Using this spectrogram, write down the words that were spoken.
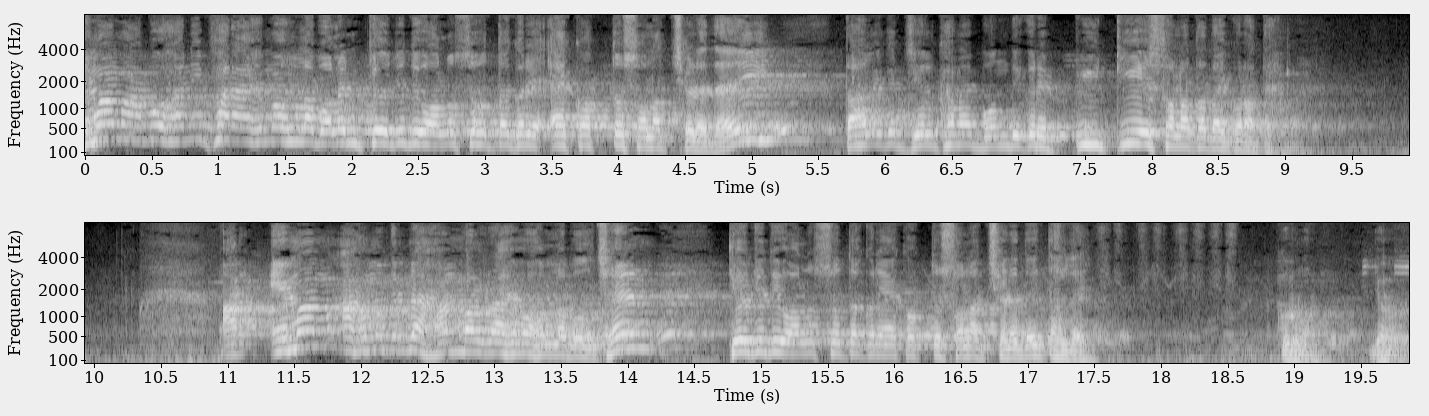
এমাম আবু হানিফা রাহেমাহুল্লাহ বলেন, কেউ যদি অলস হত্যা করে এক অক্ত ছেড়ে দেয়, তাহলে জেলখানায় বন্দি করে পিটিয়ে সলাত আদায় করাতে হবে। আর এমাম আহমদ হাম্বাল রাহেমাহুল্লাহ বলছেন, কেউ যদি অলসতা করে এক অক্ত সলাৎ ছেড়ে দেয়, তাহলে করবান, জবাব।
